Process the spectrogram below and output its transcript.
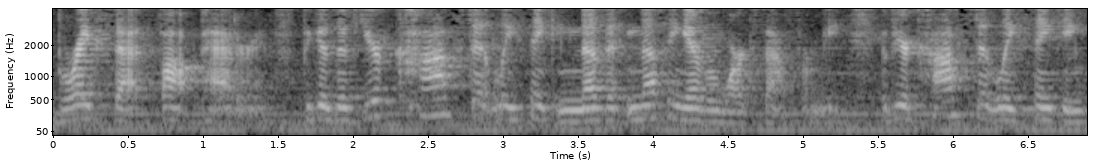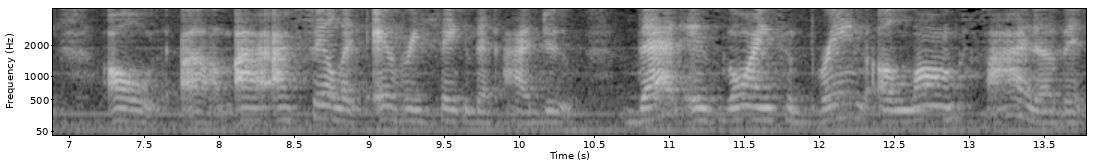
break that thought pattern. Because if you're constantly thinking nothing, nothing ever works out for me. If you're constantly thinking, oh, um, I, I fail at everything that I do, that is going to bring alongside of it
